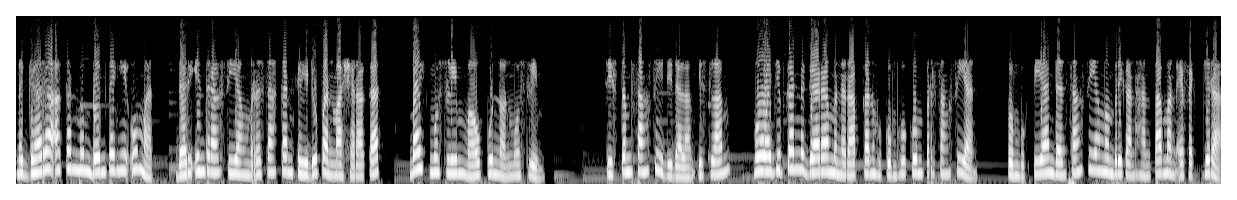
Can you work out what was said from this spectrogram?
Negara akan membentengi umat dari interaksi yang meresahkan kehidupan masyarakat, baik Muslim maupun non-Muslim. Sistem sanksi di dalam Islam mewajibkan negara menerapkan hukum-hukum persangsian, pembuktian, dan sanksi yang memberikan hantaman efek jerak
